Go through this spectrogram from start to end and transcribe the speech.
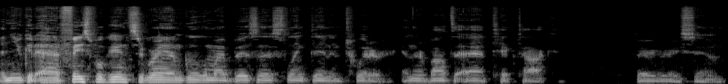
And you could add Facebook, Instagram, Google My Business, LinkedIn, and Twitter. And they're about to add TikTok very, very soon.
